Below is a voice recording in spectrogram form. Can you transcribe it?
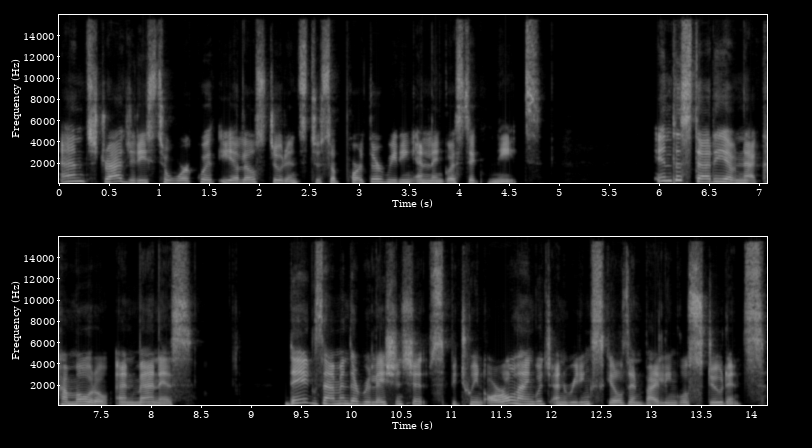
and strategies to work with ELL students to support their reading and linguistic needs. In the study of Nakamoto and Manis, they examined the relationships between oral language and reading skills in bilingual students.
